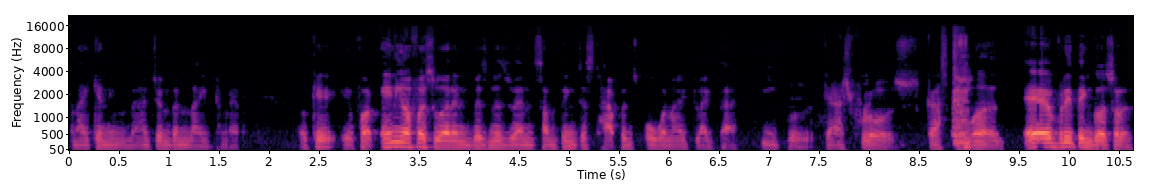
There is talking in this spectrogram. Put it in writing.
And I can imagine the nightmare. Okay, for any of us who are in business, when something just happens overnight like that, people, cash flows, customers, everything goes wrong.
